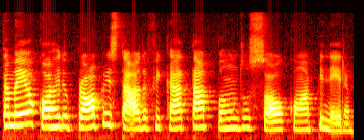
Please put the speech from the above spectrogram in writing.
também ocorre do próprio Estado ficar tapando o sol com a peneira.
